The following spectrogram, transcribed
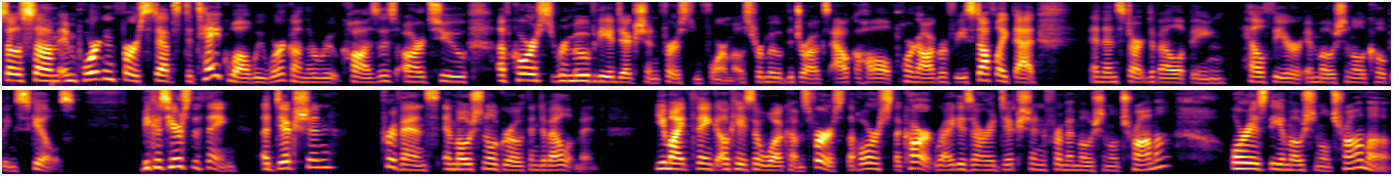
So, some important first steps to take while we work on the root causes are to, of course, remove the addiction first and foremost, remove the drugs, alcohol, pornography, stuff like that, and then start developing healthier emotional coping skills. Because here's the thing addiction prevents emotional growth and development you might think, okay, so what comes first, the horse, the cart, right? Is our addiction from emotional trauma or is the emotional trauma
